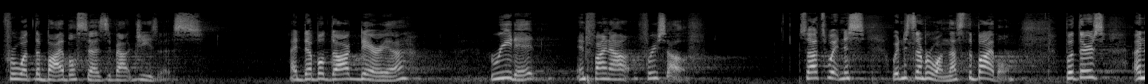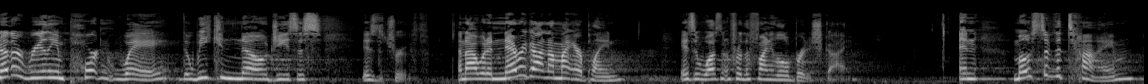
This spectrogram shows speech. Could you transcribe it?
for what the Bible says about Jesus. I double dog dare you. Read it and find out for yourself. So that's witness, witness number one. That's the Bible. But there's another really important way that we can know Jesus is the truth. And I would have never gotten on my airplane if it wasn't for the funny little British guy. And most of the time,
